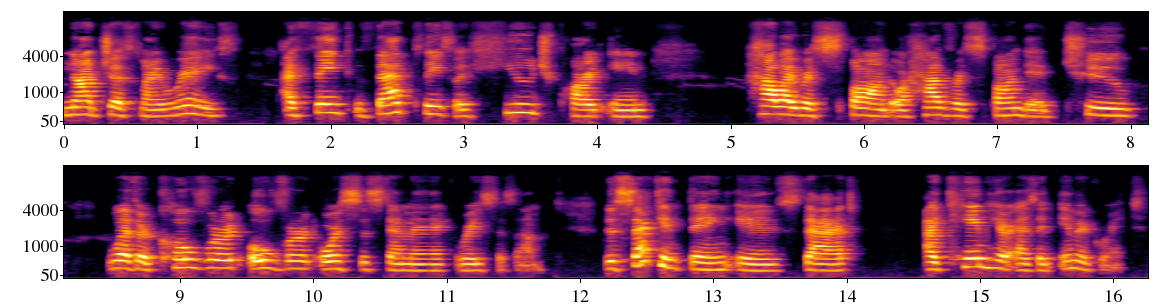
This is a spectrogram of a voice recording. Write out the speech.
not just my race, I think that plays a huge part in how I respond or have responded to whether covert, overt, or systemic racism. The second thing is that I came here as an immigrant.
